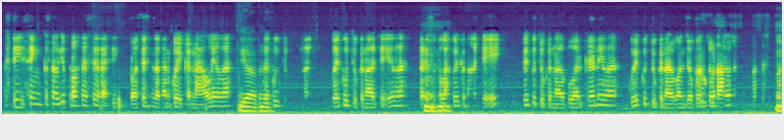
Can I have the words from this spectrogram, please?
mesti sing kesel iki prosesnya ra sih proses misalkan kowe kenal lah Iya bener. kudu kowe kudu kenal DE lah baru setelah kowe kenal DE kowe kudu kenal keluargane lah kowe kudu kenal berulang lah proses gue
